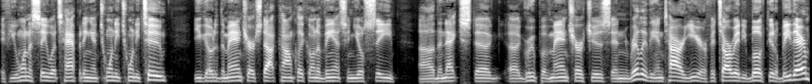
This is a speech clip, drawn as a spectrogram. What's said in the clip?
If you want to see what's happening in 2022, you go to themanchurch.com, click on events, and you'll see uh, the next uh, uh, group of man churches and really the entire year. If it's already booked, it'll be there,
